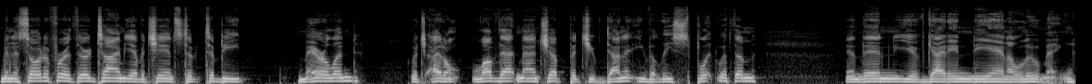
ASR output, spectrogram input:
Minnesota for a third time. You have a chance to, to beat Maryland, which I don't love that matchup, but you've done it. You've at least split with them. And then you've got Indiana looming.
